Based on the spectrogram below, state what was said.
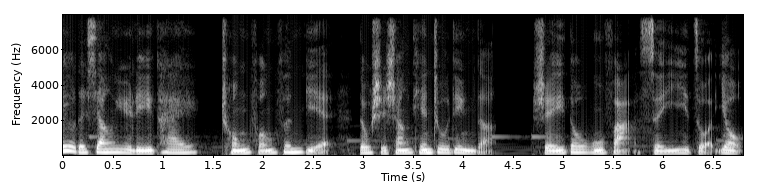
有的相遇、离开、重逢、分别都是上天注定的，谁都无法随意左右。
